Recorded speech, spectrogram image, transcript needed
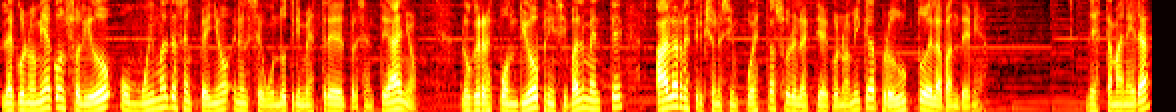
la economía consolidó un muy mal desempeño en el segundo trimestre del presente año, lo que respondió principalmente a las restricciones impuestas sobre la actividad económica producto de la pandemia. De esta manera,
